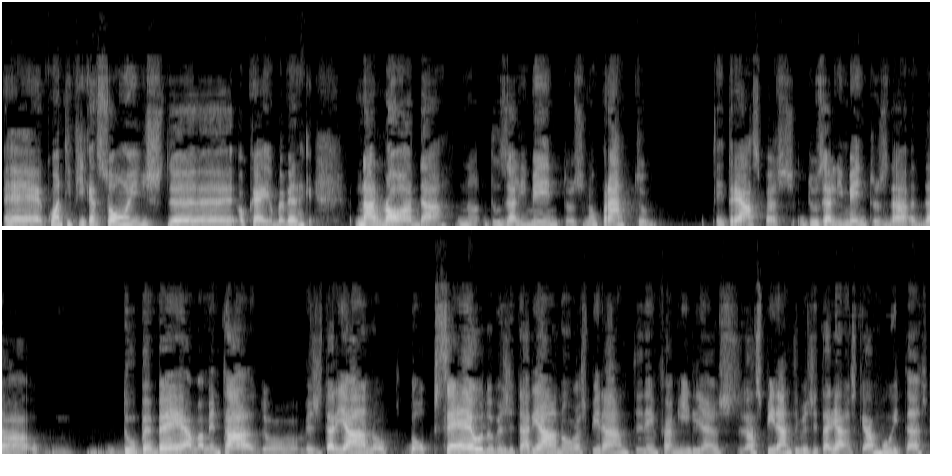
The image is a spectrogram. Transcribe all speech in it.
é, quantificações de, ok, na roda dos alimentos, no prato, entre aspas, dos alimentos da, da, do bebê amamentado vegetariano, ou pseudo-vegetariano, ou aspirante em famílias aspirantes vegetarianas, que há muitas,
